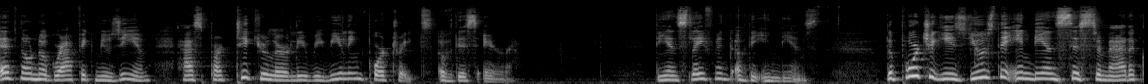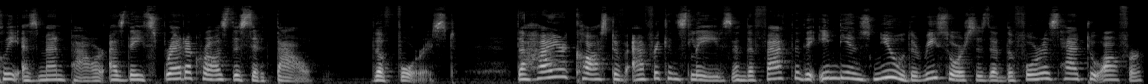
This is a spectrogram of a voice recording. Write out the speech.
Ethnographic Museum has particularly revealing portraits of this era the enslavement of the Indians. The Portuguese used the Indians systematically as manpower as they spread across the Sertão, the forest. The higher cost of African slaves and the fact that the Indians knew the resources that the forest had to offer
